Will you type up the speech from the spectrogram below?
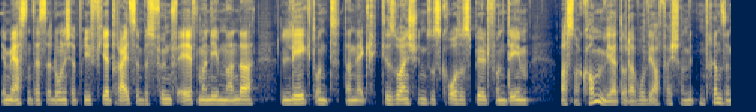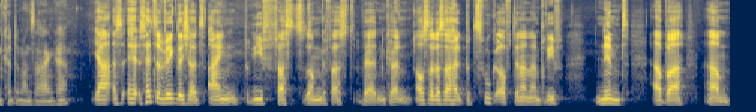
im 1. Thessalonicher Brief 4, 13 bis 5, 11 mal nebeneinander legt und dann kriegt ihr so ein schönes, großes Bild von dem, was noch kommen wird oder wo wir auch vielleicht schon mittendrin sind, könnte man sagen. Gell? Ja, es, es hätte wirklich als ein Brief fast zusammengefasst werden können. Außer, dass er halt Bezug auf den anderen Brief nimmt. Aber ähm,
